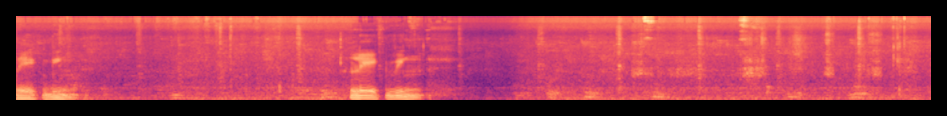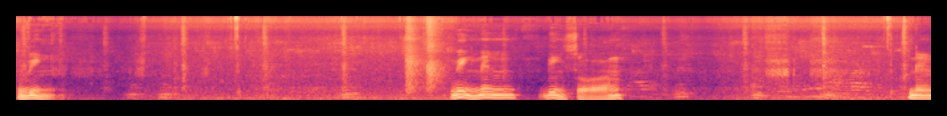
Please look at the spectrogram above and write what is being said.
เลขวิ่ง เลขวิ่ง วิ่ง วิ่งหนึ่งวิ่งสองหนึ่ง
